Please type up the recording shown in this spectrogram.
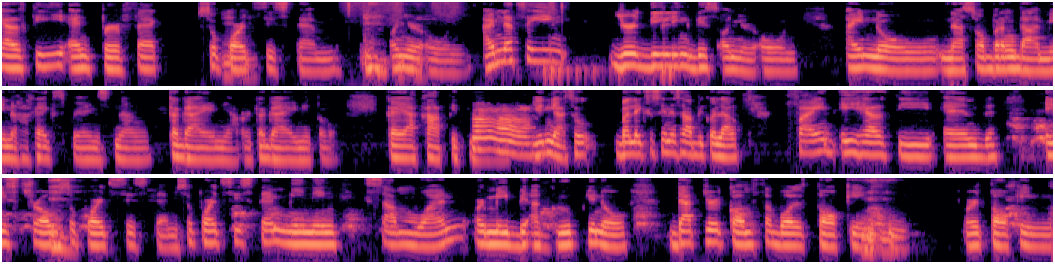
healthy and perfect support system on your own. I'm not saying you're dealing this on your own. I know na sobrang dami nakaka-experience ng kagaya niya or kagaya nito. Kaya kapit na. Mm. Yun nga. So, balik sa sinasabi ko lang, find a healthy and a strong support system. Support system meaning someone or maybe a group, you know, that you're comfortable talking to or talking,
